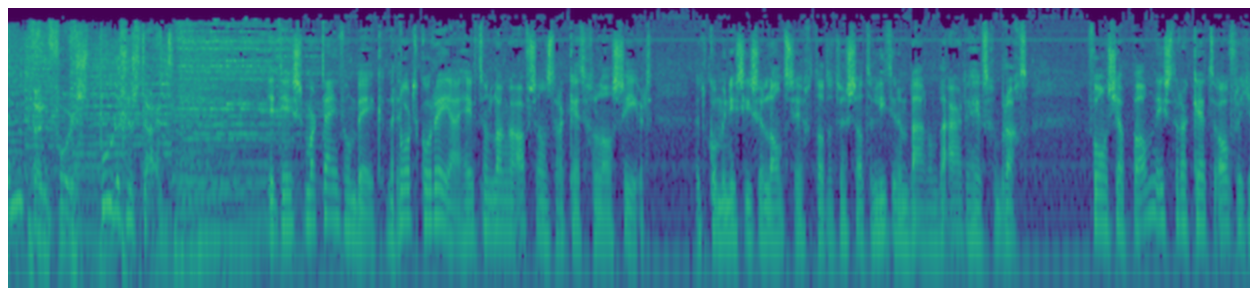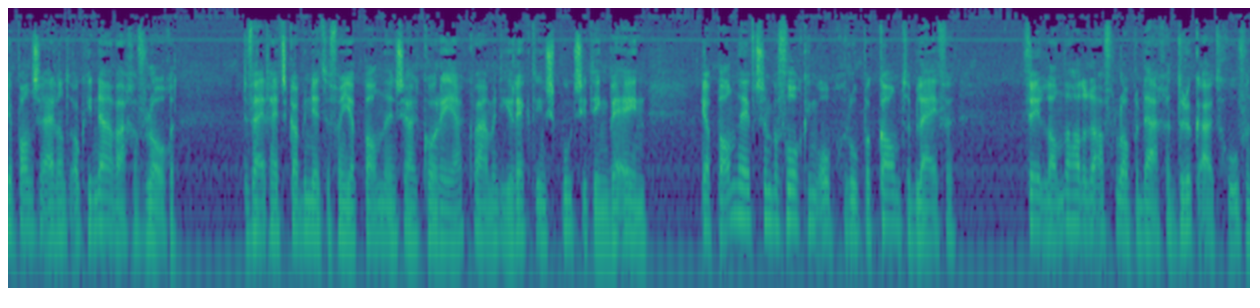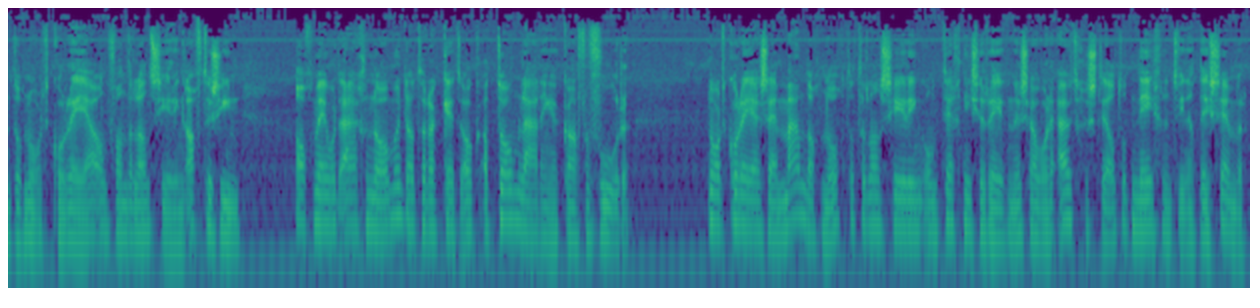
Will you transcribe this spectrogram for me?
en een voorspoedige start. Dit is Martijn van Beek. Noord-Korea heeft een lange afstandsraket gelanceerd. Het communistische land zegt dat het een satelliet in een baan om de aarde heeft gebracht. Volgens Japan is de raket over het Japanse eiland Okinawa gevlogen. De veiligheidskabinetten van Japan en Zuid-Korea kwamen direct in spoedzitting bijeen. Japan heeft zijn bevolking opgeroepen kalm te blijven. Veel landen hadden de afgelopen dagen druk uitgeoefend op Noord-Korea om van de lancering af te zien. Algemeen wordt aangenomen dat de raket ook atoomladingen kan vervoeren. Noord-Korea zei maandag nog dat de lancering om technische redenen zou worden uitgesteld tot 29 december.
